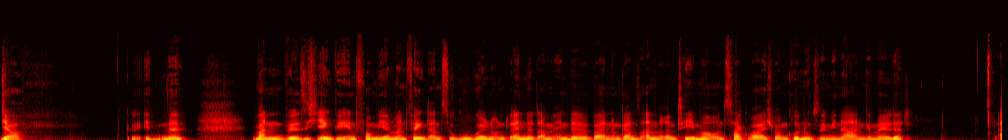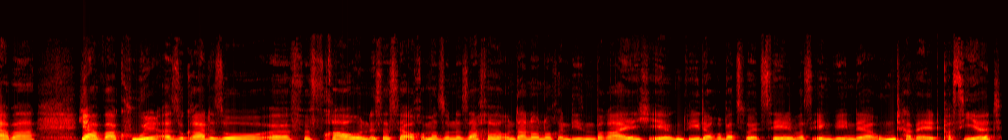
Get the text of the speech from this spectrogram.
ja, ne, man will sich irgendwie informieren, man fängt an zu googeln und endet am Ende bei einem ganz anderen Thema und zack war ich beim Gründungsseminar angemeldet. Aber ja, war cool. Also gerade so äh, für Frauen ist das ja auch immer so eine Sache und dann auch noch in diesem Bereich irgendwie darüber zu erzählen, was irgendwie in der Unterwelt passiert.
